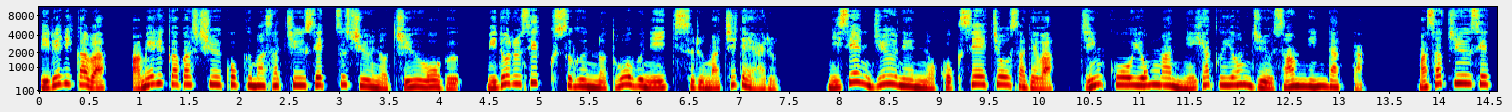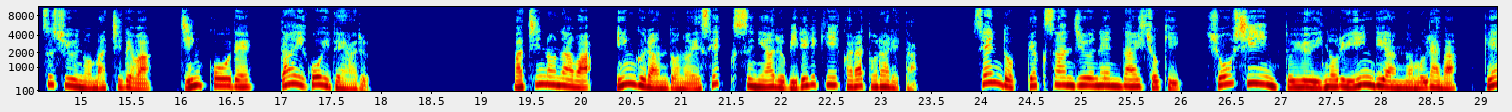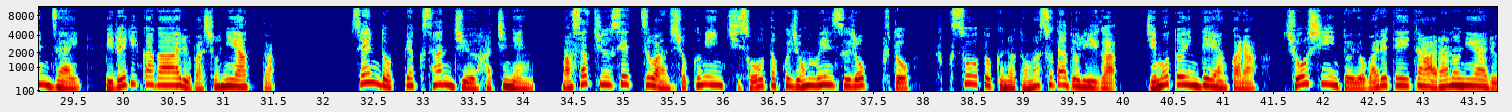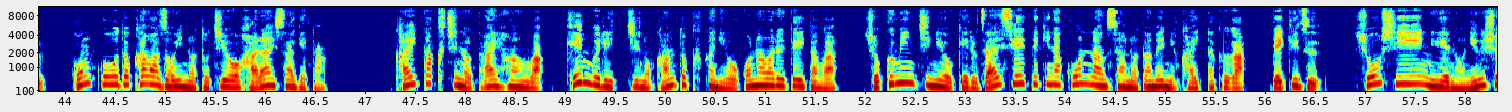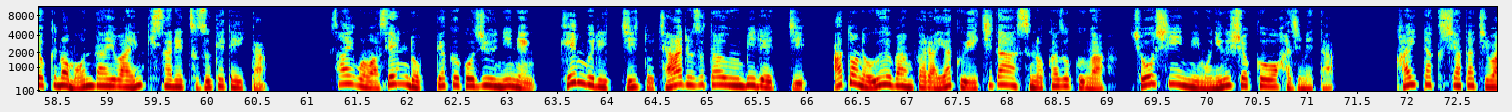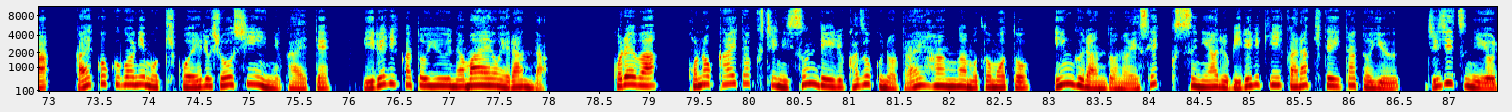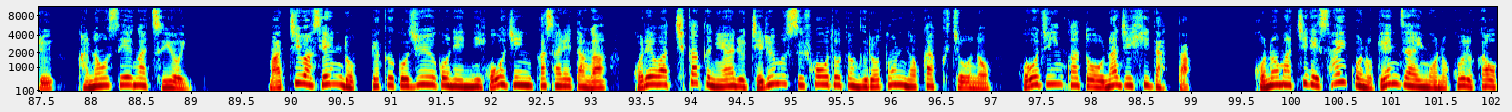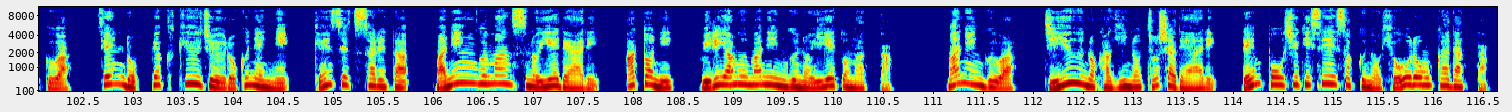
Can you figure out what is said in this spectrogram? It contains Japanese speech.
ビレリカはアメリカ合衆国マサチューセッツ州の中央部、ミドルセックス郡の東部に位置する町である。2010年の国勢調査では人口4万243人だった。マサチューセッツ州の町では人口で第5位である。町の名はイングランドのエセックスにあるビレリキーから取られた。1630年代初期、ショーシーンという祈るインディアンの村が現在、ビレリカがある場所にあった。1638年、マサチューセッツ湾植民地総督ジョン・ウィンスロップと副総督のトマス・ダドリーが地元インディアンから小シーンと呼ばれていた荒野にあるコンコード川沿いの土地を払い下げた。開拓地の大半はケンブリッジの監督下に行われていたが、植民地における財政的な困難さのために開拓ができず、少子院への入植の問題は延期され続けていた。最後は1652年、ケンブリッジとチャールズタウンビレッジ、後のウーバンから約1ダースの家族が少子院にも入植を始めた。開拓者たちは外国語にも聞こえる少子院に変えて、ビレリカという名前を選んだ。これは、この開拓地に住んでいる家族の大半がもともと、イングランドのエセックスにあるビレリキーから来ていたという事実による可能性が強い。町は1655年に法人化されたが、これは近くにあるチェルムスフォードとグロトンの各町の法人化と同じ日だった。この町で最古の現在も残る家屋は、1696年に建設されたマニングマンスの家であり、後にウィリアム・マニングの家となった。マニングは自由の鍵の著者であり、連邦主義政策の評論家だった。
